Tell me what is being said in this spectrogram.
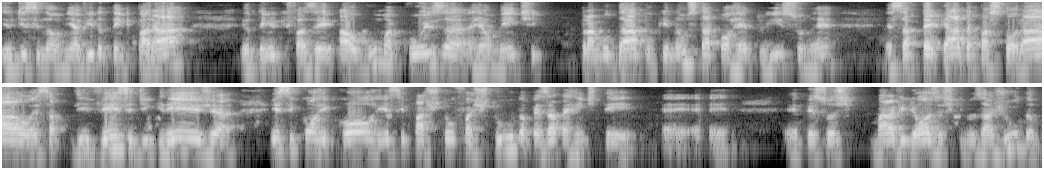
Eu disse: não, minha vida tem que parar, eu tenho que fazer alguma coisa realmente para mudar, porque não está correto isso, né? Essa pegada pastoral, essa vivência de igreja, esse corre-corre, esse pastor faz tudo, apesar da gente ter é, é, é, pessoas maravilhosas que nos ajudam,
